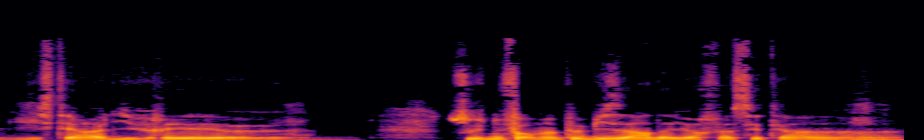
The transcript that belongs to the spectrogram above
ministère a livré sous une forme un peu bizarre d'ailleurs. Enfin, c'était un,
